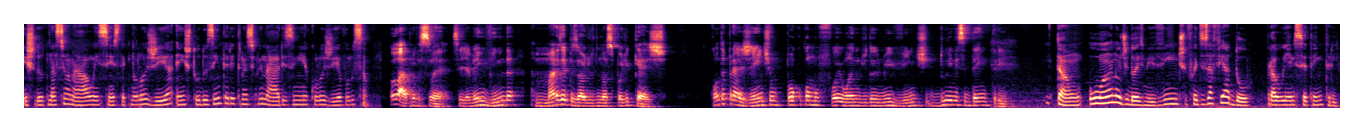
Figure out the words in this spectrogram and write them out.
Instituto Nacional em Ciência e Tecnologia em Estudos Interdisciplinares em Ecologia e Evolução. Olá, professora. Seja bem-vinda a mais um episódio do nosso podcast. Conta pra gente um pouco como foi o ano de 2020 do INCT Entri. Então, o ano de 2020 foi desafiador para o INCT Entri,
